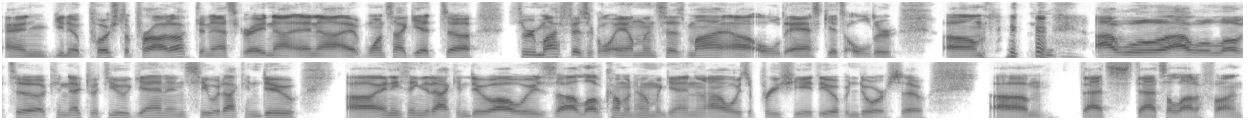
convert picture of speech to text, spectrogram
and you know push the product, and that's great. And I, and I once I get uh, through my physical ailments as my uh, old ass gets older, um, I will I will love to connect with you again and see what I can do. Uh, anything that I can do, I always uh, love coming home again, and I always appreciate the open door. So, um, that's that's a lot of fun.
